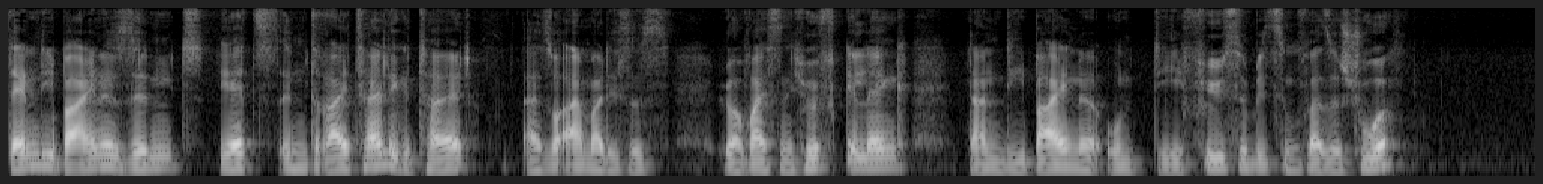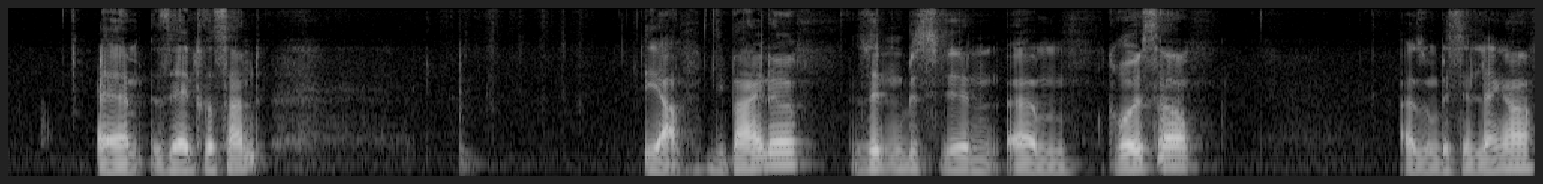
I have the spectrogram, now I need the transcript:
denn die Beine sind jetzt in drei Teile geteilt. Also einmal dieses, ja, weiß nicht, Hüftgelenk, dann die Beine und die Füße bzw. Schuhe. Ähm, sehr interessant. Ja, die Beine sind ein bisschen ähm, größer, also ein bisschen länger.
